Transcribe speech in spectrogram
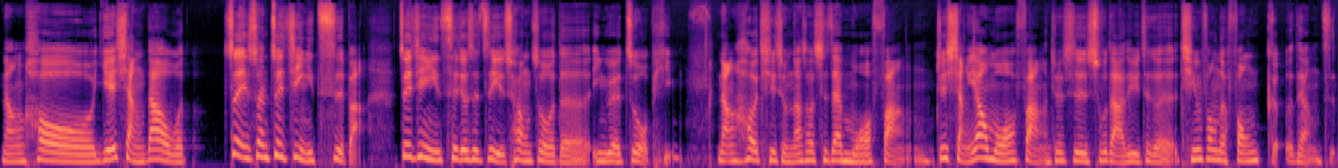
然后也想到我。最算最近一次吧，最近一次就是自己创作的音乐作品。然后其实我那时候是在模仿，就想要模仿，就是苏打绿这个清风的风格这样子。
